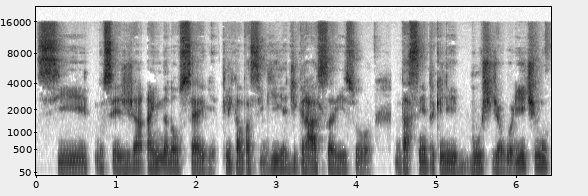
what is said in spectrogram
Se você já ainda não segue, clica lá para seguir, é de graça, isso dá sempre aquele boost de algoritmo.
